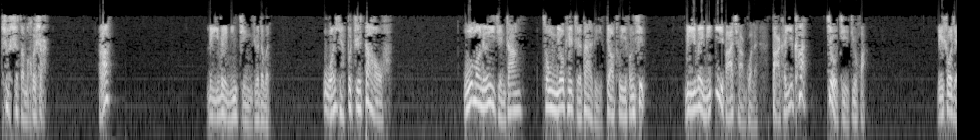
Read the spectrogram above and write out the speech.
这是怎么回事？啊？李卫民警觉的问。我也不知道啊。吴梦玲一紧张，从牛皮纸袋里掉出一封信。李卫民一把抢过来，打开一看，就几句话：“李书记，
